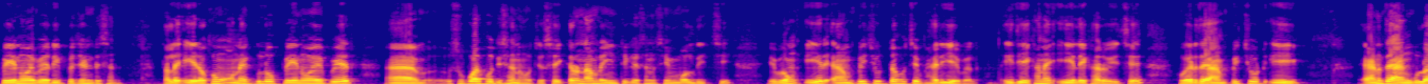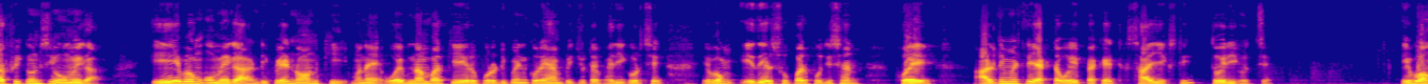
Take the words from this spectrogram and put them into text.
প্লেন ওয়েভের রিপ্রেজেন্টেশন তাহলে এরকম অনেকগুলো প্লেন ওয়েভের সুপার পজিশন হচ্ছে। সেই কারণে আমরা ইন্টিগ্রেশন সিম্বল দিচ্ছি এবং এর অ্যাম্পলিচিউডটা হচ্ছে ভ্যারিয়েবল এই যে এখানে এ লেখা রয়েছে where the amplitude A and the angular frequency omega A এবং ওমেগা ডিপেন্ড অন কে মানে ওয়েব নাম্বার কে এর উপরে ডিপেন্ড করে অ্যাম্পলিচিউডটা ভ্যারি করছে এবং এদের সুপার পজিশন হয়ে আলটিমেটলি একটা wave packet psi x t তৈরি হচ্ছে। এবং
